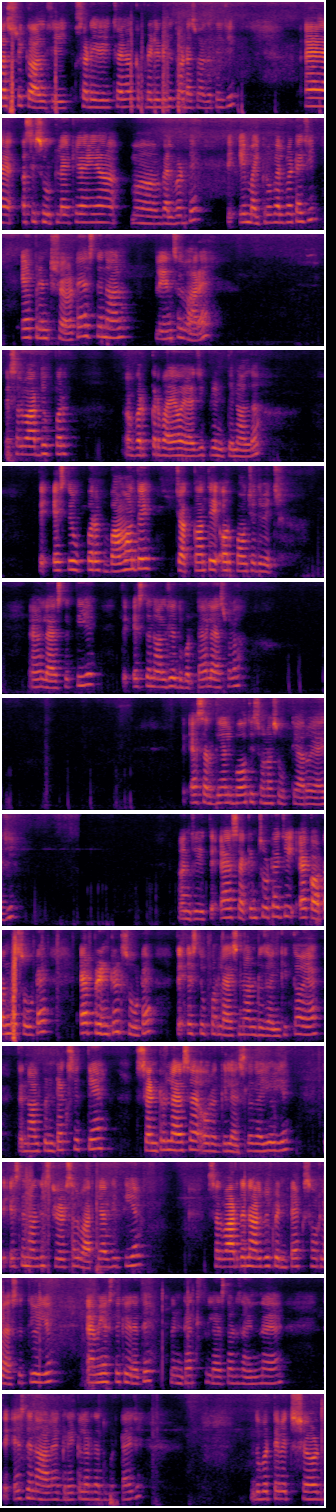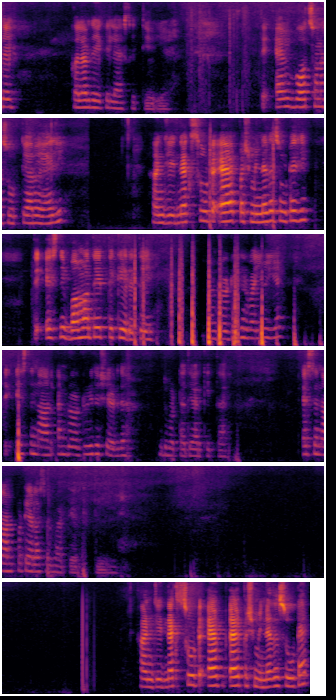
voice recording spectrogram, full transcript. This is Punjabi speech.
ਸਤਿ ਸ਼੍ਰੀ ਅਕਾਲ ਜੀ। ਸਾਡੇ ਚੈਨਲ ਕੱਪੜੇ ਲੇਡੀ ਤੇ ਤੁਹਾਡਾ ਸਵਾਗਤ ਹੈ ਜੀ। ਇਹ ਅਸੀਂ ਸੂਟ ਲੈ ਕੇ ਆਏ ਆ ਵੈਲਵਟ ਦੇ ਤੇ ਇਹ ਮਾਈਕਰੋ ਵੈਲਵਟ ਹੈ ਜੀ। ਇਹ ਪ੍ਰਿੰਟ ਸ਼ਰਟ ਹੈ ਇਸ ਦੇ ਨਾਲ ਪਲੇਨ ਸਲਵਾਰ ਹੈ। ਤੇ ਸਲਵਾਰ ਦੇ ਉੱਪਰ ਵਰਕ ਕਰਵਾਇਆ ਹੋਇਆ ਹੈ ਜੀ ਪ੍ਰਿੰਟ ਦੇ ਨਾਲ ਦਾ। ਤੇ ਇਸ ਦੇ ਉੱਪਰ ਬਾਹਾਂ ਤੇ, ਚਾਕਾਂ ਤੇ ਔਰ ਪੌਂਚੇ ਦੇ ਵਿੱਚ ਐ ਲੈਸ ਦਿੱਤੀ ਹੈ। ਤੇ ਇਸ ਦੇ ਨਾਲ ਜੀ ਇਹ ਦੁਪੱਟਾ ਹੈ ਲੈਸ ਵਾਲਾ। ਇਹ ਸਰਦੀਆਂ ਲਈ ਬਹੁਤ ਹੀ ਸੋਹਣਾ ਸੂਟ ਤਿਆਰ ਹੋਇਆ ਹੈ ਜੀ। ਹਾਂਜੀ, ਤੇ ਇਹ ਸੈਕਿੰਡ ਸੂਟ ਹੈ ਜੀ, ਇਹ ਕਾਟਨ ਦਾ ਸੂਟ ਹੈ, ਇਹ ਪ੍ਰਿੰਟਡ ਸੂਟ ਹੈ ਤੇ ਇਸ ਦੇ ਉੱਪਰ ਲੈਸ ਨਾਲ ਡਿਜ਼ਾਈਨ ਕੀਤਾ ਹੋਇਆ ਹੈ ਤੇ ਨਾਲ ਪਿੰਟੈਕਸ ਦਿੱਤੇ ਹੈ ਸੈਂਟਰ ਲੈਸ ਹੈ ਔਰ ਅੱਗੇ ਲੈਸ ਲਗਾਈ ਹੋਈ ਹੈ ਤੇ ਇਸ ਦੇ ਨਾਲ ਦੀ ਸਟ੍ਰੇਟ ਸਲਵਾਰ ਤਿਆਰ ਕੀਤੀ ਹੈ। ਸਲਵਾਰ ਦੇ ਨਾਲ ਵੀ ਪਿੰਟੈਕਸ ਔਰ ਲੈਸ ਦਿੱਤੀ ਹੋਈ ਹੈ, ਐਵੇਂ ਇਸ ਦੇ ਘੇਰੇ ਤੇ ਪਿੰਟੈਕਸ ਲੈਸ ਦਾ ਡਿਜ਼ਾਈਨ ਬਣਾਇਆ ਹੈ ਤੇ ਇਸ ਦੇ ਨਾਲ ਹੈ ਗ੍ਰੇ ਕਲਰ ਦਾ ਦੁਪੱਟਾ ਹੈ ਜੀ। ਦੁਪੱਟੇ ਵਿੱਚ ਸ਼ਰਟ ਦੇ ਕਲਰ ਦੇ ਕੇ ਲੈਸ ਦਿੱਤੀ ਹੋਈ ਹੈ। ਤੇ ਇਹ ਵੀ ਬਹੁਤ ਸੋਹਣਾ ਸੂਟ ਤਿਆਰ ਹੋਇਆ ਹੈ ਜੀ। ਹਾਂਜੀ ਨੈਕਸਟ ਸੂਟ, ਇਹ ਪਸ਼ਮੀਨੇ ਦਾ ਸੂਟ ਹੈ ਜੀ। ਤੇ ਇਸ ਦੇ ਬਾਹਾਂ ਤੇ ਤੇ ਘੇਰੇ ਤੇ ਐਮਬ੍ਰੋਇਡਰੀ ਕਰਵਾਈ ਹੋਈ ਹੈ। ਤੇ ਇਸ ਦੇ ਨਾਲ ਐਮਬ੍ਰੋਇਡਰੀ ਦੇ ਸ਼ੇਡ ਦਾ ਦੁਪੱਟਾ ਤਿਆਰ ਕੀਤਾ ਹੈ। ਇਸ ਦੇ ਨਾਲ ਪਟਿਆਲਾ ਸਲਵਾਰ ਤਿਆਰ ਕੀਤੀ ਹੋਈ ਹੈ। ਹਾਂਜੀ ਨੈਕਸਟ ਸੂਟ ਇਹ ਇਹ ਪਸ਼ਮੀਨੇ ਦਾ ਸੂਟ ਹੈ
